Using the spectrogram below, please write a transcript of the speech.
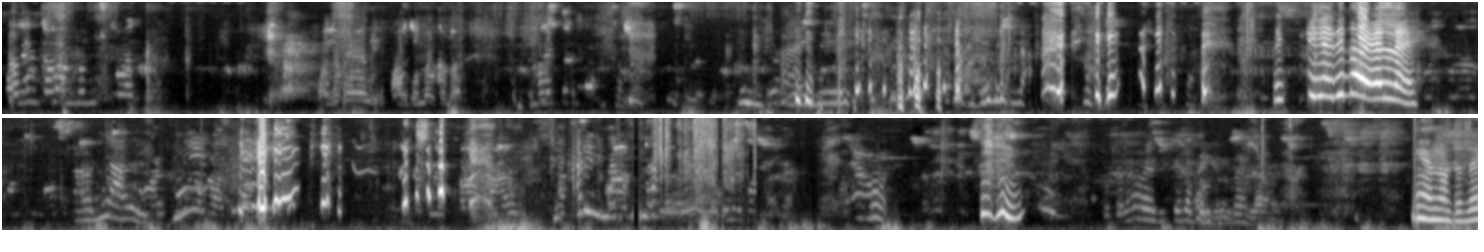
Paling kalau belum surat. Mana Mari, harganya kembali. ഞാൻ നോട്ടത്തെ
